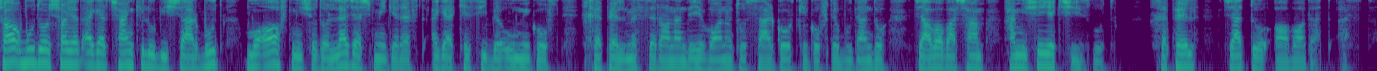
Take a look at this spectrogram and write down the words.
چاق بود و شاید اگر چند کیلو بیشتر بود معاف می‌شد و لجش می‌گرفت. اگر کسی به او می‌گفت خپل مثل راننده وانتو سرگرد که گفته بودند و جوابش هم همیشه یک چیز بود خپل جد و آبادت است.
